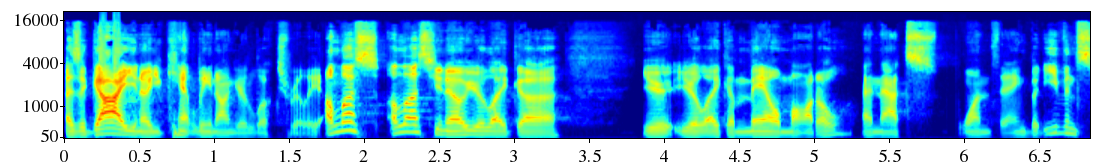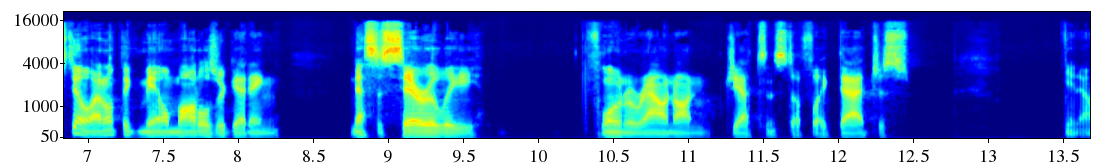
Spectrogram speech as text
as a guy, you know, you can't lean on your looks really, unless unless you know you're like a you're you're like a male model, and that's one thing. But even still, I don't think male models are getting necessarily flown around on jets and stuff like that. Just you know,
